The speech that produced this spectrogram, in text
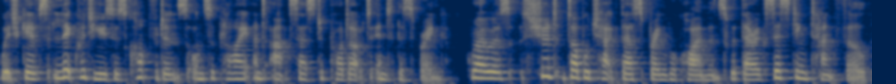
which gives liquid users confidence on supply and access to product into the spring. Growers should double check their spring requirements with their existing tank fill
